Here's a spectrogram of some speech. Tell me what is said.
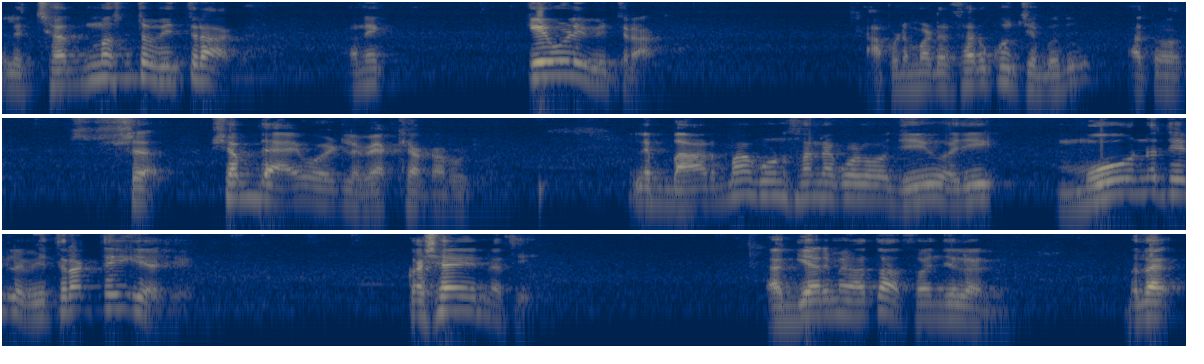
એટલે છદ્મસ્ત વિતરાગ અને કેવળી વિતરાગ. આપણે માટે સરખું જ છે બધું. આ તો શબ્દ આવ્યો એટલે વ્યાખ્યા કરું છું. એટલે બારમા ગુણસાના કોળો જીવ હજી મોહ નથી, એટલે વિતરાગ થઈ ગયા છે. કશાય નથી. અગિયારમે હતા સંજલન બધા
